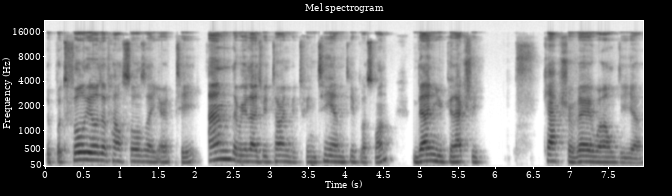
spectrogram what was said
the portfolios of households at year T and the realized return between T and T plus one, then you can actually capture very well the uh,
